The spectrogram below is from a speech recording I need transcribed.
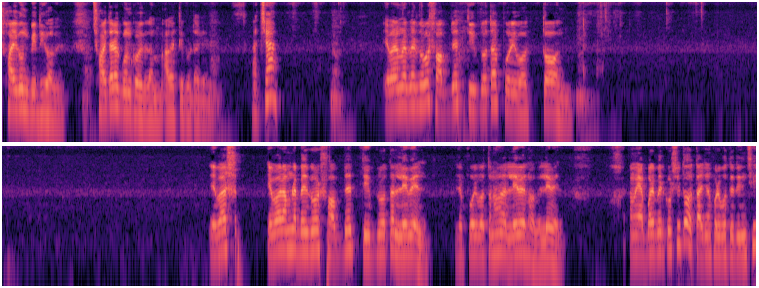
ছয় গুণ বৃদ্ধি হবে ছয় দ্বারা গুণ করে দিলাম আগের তীব্রতাকে। আচ্ছা এবার আমরা বের করব শব্দের তীব্রতা পরিবর্তন। এবার এবার আমরা বের করব শব্দের তীব্রতা লেভেল এটা পরিবর্তন হবে লেভেল হবে লেভেল আমি একবার বের করছি তো তাই জন্য পরিবর্তে দিচ্ছি।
